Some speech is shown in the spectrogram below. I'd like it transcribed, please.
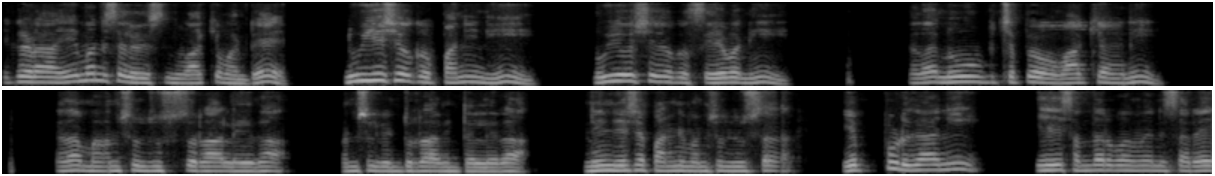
ఇక్కడ ఏమని సెలవిస్తుంది వాక్యం అంటే నువ్వు చేసే ఒక పనిని నువ్వు చేసే ఒక సేవని కదా నువ్వు చెప్పే ఒక వాక్యాన్ని కదా మనుషులు చూస్తురా లేదా? మనుషులు వింటురా వింటలేరా? నేను చేసే పనిని మనుషులు చూస్తా ఎప్పుడు కానీ ఏ సందర్భమైనా సరే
